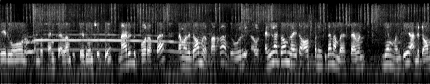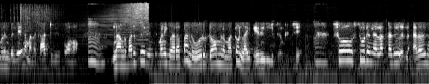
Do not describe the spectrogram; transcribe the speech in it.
தேடுவோம். நம்ம ஃப்ரெண்ட்ஸ் எல்லாம் போய் தேடுவோம்னு சொல்லிட்டு நடந்து போறப்ப நம்ம அந்த டாம்ல பார்க்க அந்த ஒரு எல்லா டாம் லைட்டும் ஆஃப் பண்ணிட்டு தான் நம்ம செவன் பிஎம் வந்து அந்த டாம்ல இருந்து வெளியே நம்ம அந்த காட்டுக்கு போனோம். நாங்க மறுபடியும் ரெண்டு மணிக்கு வரப்ப அந்த ஒரு டாம்ல மட்டும் லைட் எரிஞ்சுக்கிட்டு இருந்துச்சு. ஸோ ஸ்டூடெண்ட் எல்லாம் அது அதாவது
